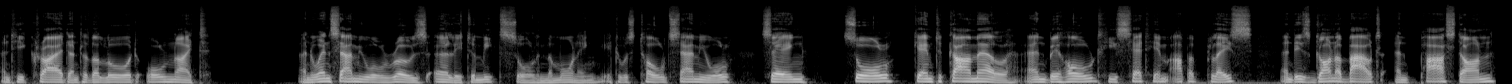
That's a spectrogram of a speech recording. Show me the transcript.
and he cried unto the Lord all night. And when Samuel rose early to meet Saul in the morning, it was told Samuel, saying, Saul came to Carmel, and behold, he set him up a place, and is gone about, and passed on,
